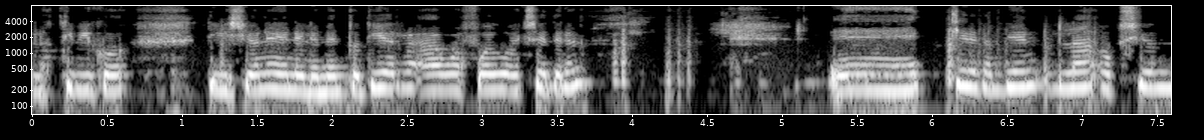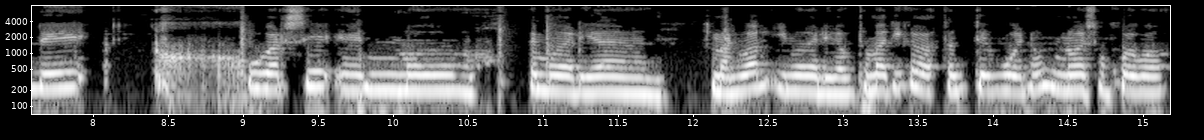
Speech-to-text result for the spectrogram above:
los típicos divisiones en elemento tierra, agua, fuego, etcétera eh, tiene también la opción de jugarse en modo en modalidad manual y modalidad automática bastante bueno. No es un juego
